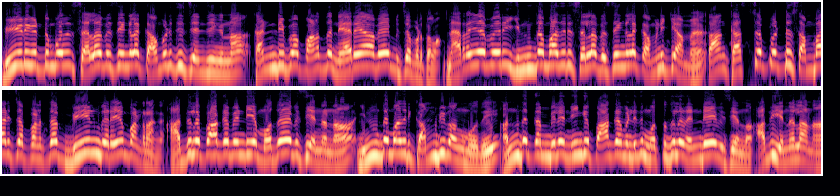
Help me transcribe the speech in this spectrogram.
வீடு கட்டும்போது சில விஷயங்களை கவனிச்சு செஞ்சீங்கன்னா கண்டிப்பா பணத்தை நிறையவே மிச்சப்படுத்தலாம். நிறைய பேர் இந்த மாதிரி சில விஷயங்களை கவனிக்காம தான் கஷ்டப்பட்டு சம்பாதிச்ச பணத்தை வீண் விரையும் பண்றாங்க. அதுல பார்க்க வேண்டிய முதல் விஷயம் என்னன்னா இந்த மாதிரி கம்பி வாங்கும்போது அந்த கம்பியில நீங்க பார்க்க வேண்டியது மொத்தத்துல ரெண்டே விஷயம் தான் அது என்னலாம்னா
